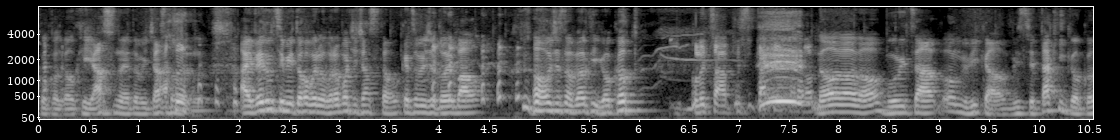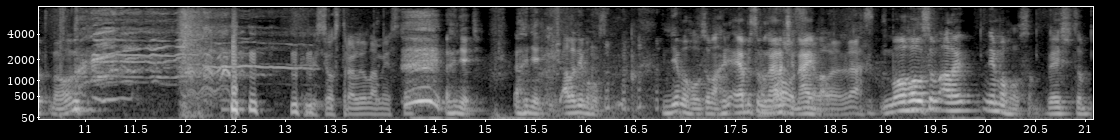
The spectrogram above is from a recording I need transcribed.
kokot veľký, jasné, to mi často hovoril. Aj vedúci mi to hovoril v robote často, keď som niečo dojebal. No, že som veľký kokot. Bulica, ty si taký kokot. No, no, no, Bulica, on mi vykal, vy ste taký kokot, no. By si ostrelil na mieste? Hneď, hneď už, ale nemohol som. Nemohol som, a ja by som No, najradšej najbal. Mohol som, ale nemohol som, vieš to.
